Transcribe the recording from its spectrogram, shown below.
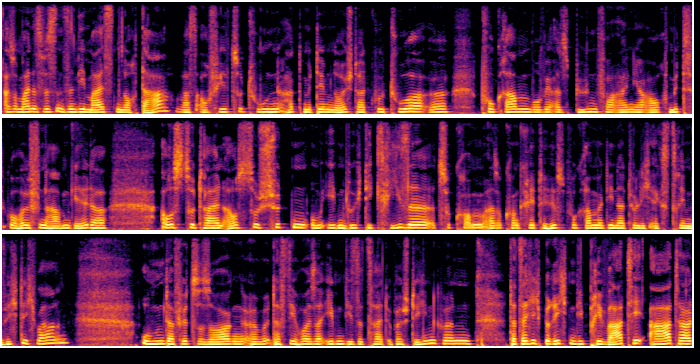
Also meines Wissens sind die meisten noch da, was auch viel zu tun hat mit dem Neustart Kulturprogramm, äh, wo wir als Bühnenverein ja auch mitgeholfen haben, Gelder auszuteilen, auszuschütten, um eben durch die Krise zu kommen. Also konkrete Hilfsprogramme, die natürlich extrem wichtig waren um dafür zu sorgen, äh, dass die Häuser eben diese Zeit überstehen können. Tatsächlich berichten die Privattheater,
